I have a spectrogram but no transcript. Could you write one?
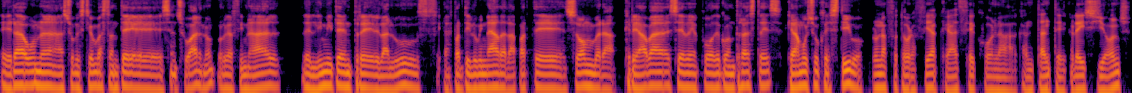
era una sugestión bastante sensual, ¿no? Porque al final el límite entre la luz, la parte iluminada, la parte sombra, creaba ese juego de contrastes que era muy sugestivo. Una fotografía que hace con la cantante Grace Jones,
